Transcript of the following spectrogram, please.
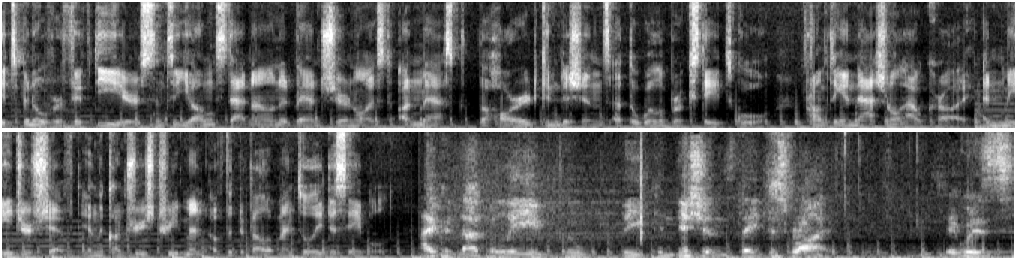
It's been over 50 years since a young Staten Island Advance journalist unmasked the horrid conditions at the Willowbrook State School, prompting a national outcry and major shift in the country's treatment of the developmentally disabled. I could not believe the, the conditions they described. It was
